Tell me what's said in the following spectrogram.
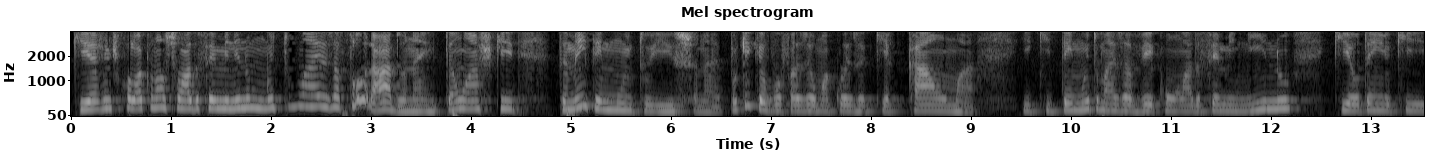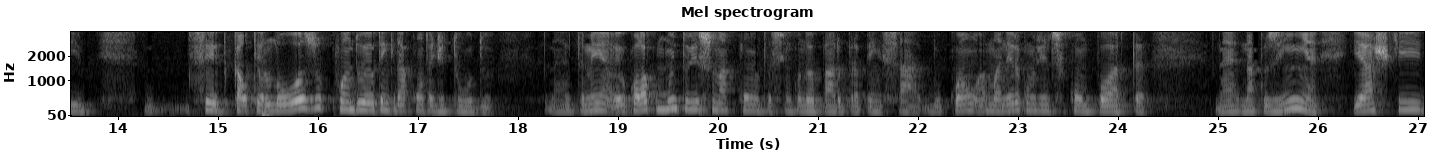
que a gente coloque o nosso lado feminino muito mais aflorado, né? Então acho que também tem muito isso, né? Por que, que eu vou fazer uma coisa que é calma e que tem muito mais a ver com o lado feminino, que eu tenho que ser cauteloso quando eu tenho que dar conta de tudo. Né? Eu também eu coloco muito isso na conta assim quando eu paro para pensar do quão a maneira como a gente se comporta né, na cozinha e acho que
